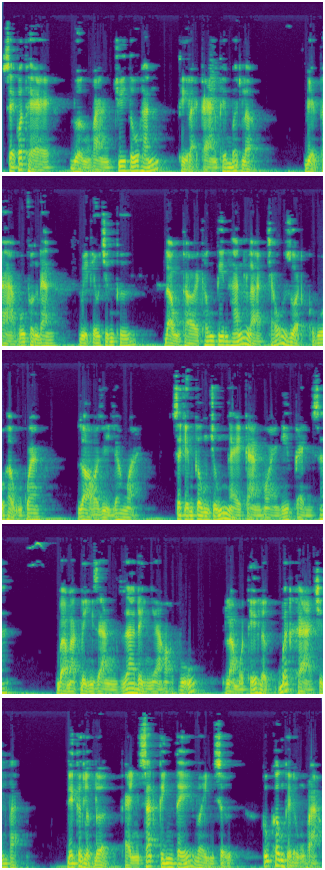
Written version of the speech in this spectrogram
Sẽ có thể đường vàng truy tố hắn Thì lại càng thêm bất lợi. Việc thả Vũ Phương Đăng Vì thiếu chứng cứ, Đồng thời thông tin hắn là cháu ruột của Vũ Hồng Quang, Dò gì ra ngoài, Sẽ khiến công chúng ngày càng hoài nghi cảnh sát. Và mặc định rằng gia đình nhà họ Vũ là một thế lực bất khả chiến bại. Đến các lực lượng, cảnh sát kinh tế và hình sự Cũng không thể đụng vào.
